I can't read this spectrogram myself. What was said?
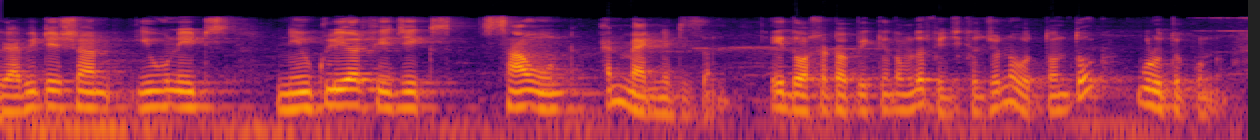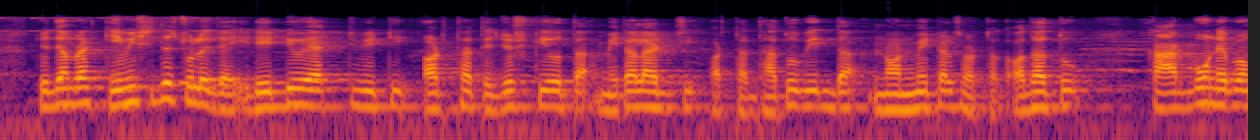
gravitation units nuclear physics sound and magnetism এই দশটা টপিক কিন্তু আমাদের ফিজিক্সের জন্য অত্যন্ত গুরুত্বপূর্ণ। যদি আমরা কেমিস্ট্রিতে চলে যাই রেডিও অ্যাক্টিভিটি অর্থাৎ তেজস্ক্রিয়তা মেটালার্জি অর্থাৎ ধাতুবিদ্যা নন মেটালস অর্থাৎ অধাতু কার্বন এবং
